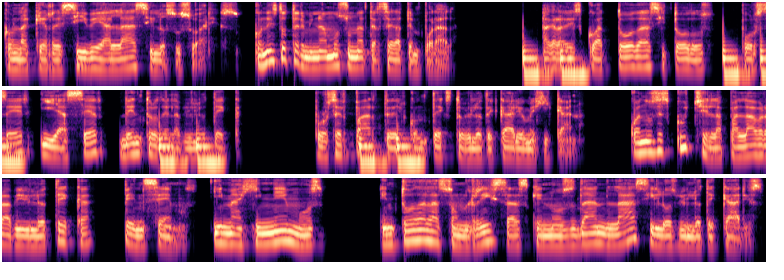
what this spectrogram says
con la que recibe a las y los usuarios. Con esto terminamos una tercera temporada. Agradezco a todas y todos por ser y hacer dentro de la biblioteca, por ser parte del contexto bibliotecario mexicano. Cuando se escuche la palabra biblioteca, pensemos, imaginemos en todas las sonrisas que nos dan las y los bibliotecarios,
